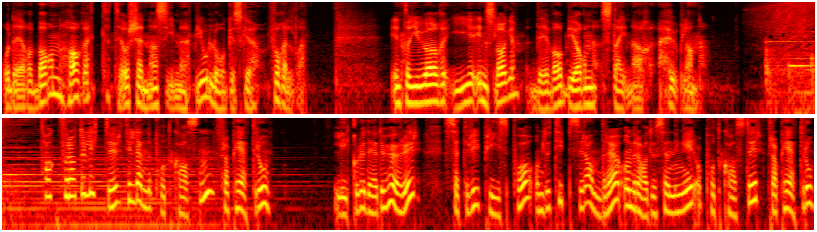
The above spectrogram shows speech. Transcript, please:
og der barn har rett til å kjenne sine biologiske foreldre. Intervjuer i innslaget, det var Bjørn Steinar Haugland. Takk for at du lytter til denne podkasten fra Petro. Liker du det du hører, setter vi pris på om du tipser andre om radiosendinger og podkaster fra Petro.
